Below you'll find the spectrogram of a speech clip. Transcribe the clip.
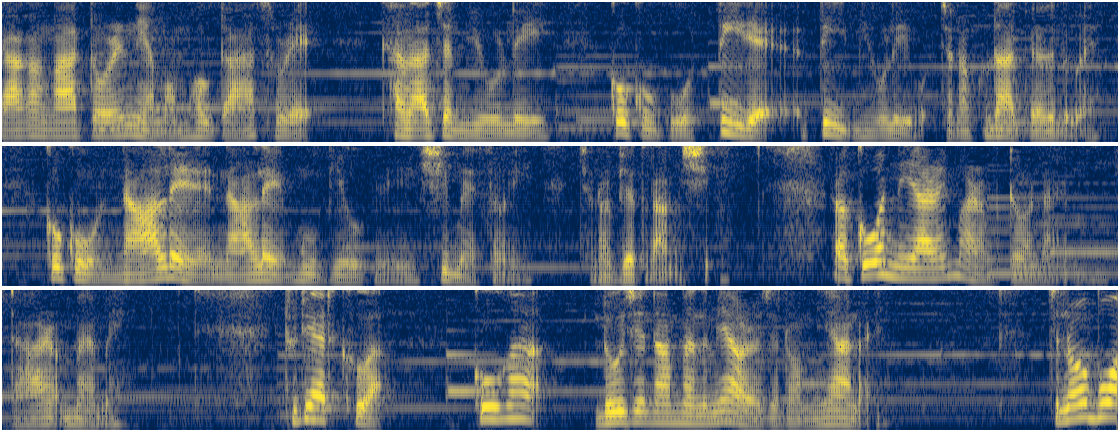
ဒါကငါတော်တဲ့နေရာမှာမဟုတ်တာဆိုတော့ခံစားချက်မျိုးလေးကိုကိုကိုတိတဲ့အတိမျိုးလေးပေါ့ကျွန်တော်ခုနပြောသလိုပဲကိုကိုနားလဲတဲ့နားလဲမှုမျိုးရှိမယ်ဆိုရင်ကျွန်တော်ပြဿနာမရှိဘူးအဲ့တော့ကိုကနေရာတိုင်းမှာတော့မတော်နိုင်ဘူးဒါကတော့အမှန်ပဲဒုတိယတစ်ခုကကိုကလိုချင်တာမှန်သမျှတော့ကျွန်တော်မရနိုင်ကျွန်တော်ဘဝ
